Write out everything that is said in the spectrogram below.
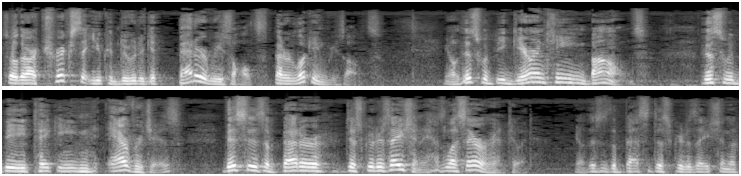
So there are tricks that you can do to get better results, better looking results. You know, this would be guaranteeing bounds. This would be taking averages. This is a better discretization. It has less error into it. You know, this is the best discretization of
